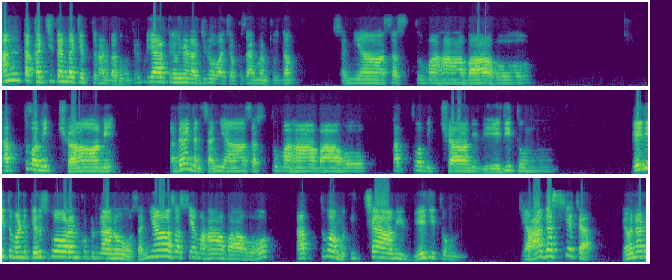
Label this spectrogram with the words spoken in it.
అంత ఖచ్చితంగా చెప్తున్నాడు భగవంతుడు. ఇప్పుడు జాగ్రత్తగా విన్నాడు అర్జున వాచ ఒకసారి మనం చూద్దాం. సన్యాసస్తు మహాబాహో తత్వమిచ్చామి అర్థమైందండి? సన్యాసస్తు మహాబాహో తత్వమిచ్చామి వేదితుం. వేదితం అంటే తెలుసుకోవాలనుకుంటున్నాను. సన్యాసస్య మహాబాహో తత్వం ఇచ్చామి వేదితం. త్యాగస్య చ. ఏమన్నాడు?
